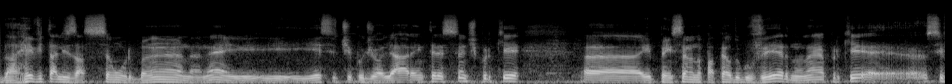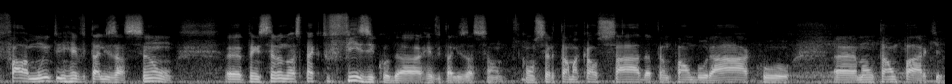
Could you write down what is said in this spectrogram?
da revitalização urbana, né? E, e esse tipo de olhar é interessante porque, ah, e pensando no papel do governo, né? Porque eh, se fala muito em revitalização eh, pensando no aspecto físico da revitalização, consertar uma calçada, tampar um buraco, eh, montar um parque.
